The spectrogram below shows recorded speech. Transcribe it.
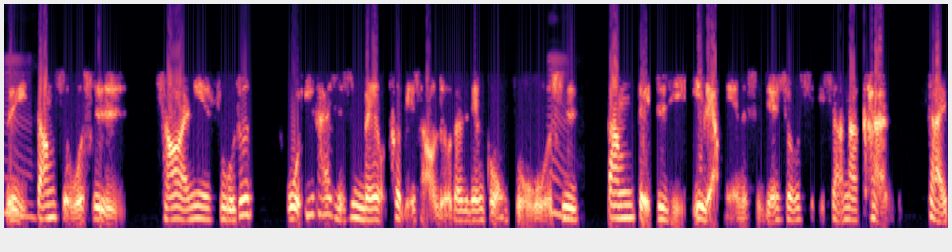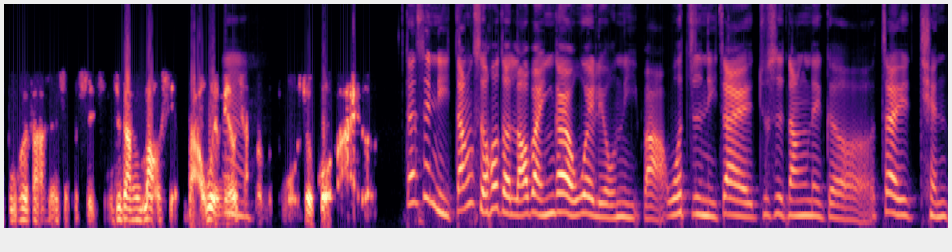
所以当时我是想要来念书，我就我一开始是没有特别想要留在这边工作，我是当给自己一两年的时间休息一下，那看下一步会发生什么事情，就当冒险吧，我也没有想那么多，就过来了。但是你当时候的老板应该有未留你吧？我指你在就是当那个在前。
